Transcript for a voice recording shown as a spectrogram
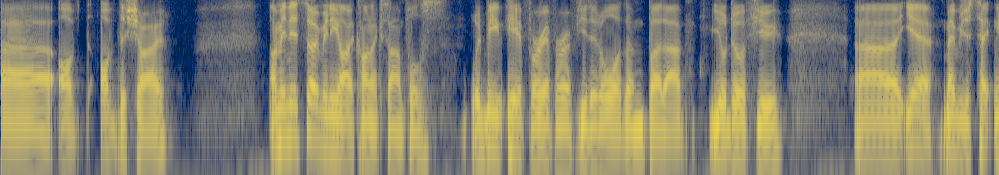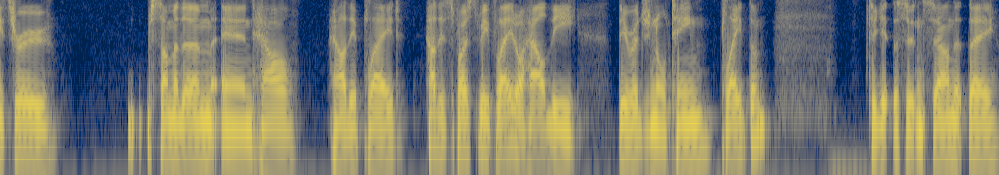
uh, of of the show. I mean, there's so many iconic samples. We'd be here forever if you did all of them, but uh, you'll do a few. Uh, yeah, maybe just take me through some of them and how how they're played, how they're supposed to be played, or how the the original team played them to get the certain sound that they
